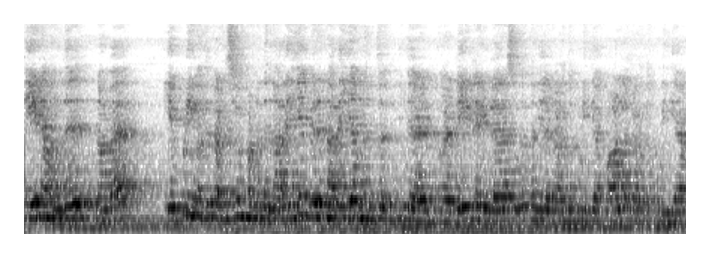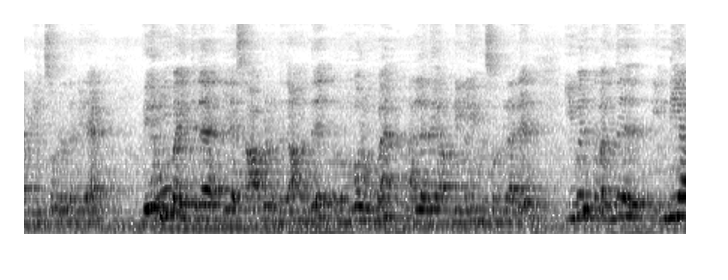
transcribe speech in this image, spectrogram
தேனை வந்து நம்ம எப்படி வந்து கன்சியூம் பண்றது? நிறைய பேர் நிறைய மெத்து நீங்க டே டைம்ல சுடு தண்ணியில கலந்து குடிங்க பால்ல கலந்து குடிங்க அப்படின்னு சொல்றதை விட வெறும் வயிற்றுல இதை சாப்பிட்றது தான் வந்து ரொம்ப ரொம்ப நல்லது அப்படின்னு இவர் சொல்றாரு. இவருக்கு வந்து இந்தியா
